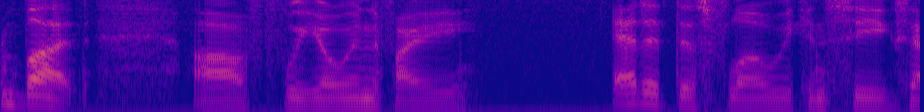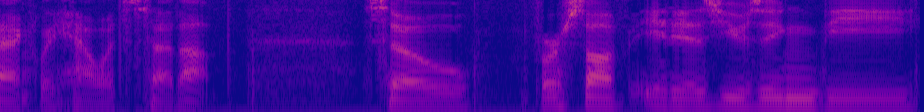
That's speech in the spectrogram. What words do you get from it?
But uh, if we go in, if I edit this flow, we can see exactly how it's set up. So first off, it is using the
